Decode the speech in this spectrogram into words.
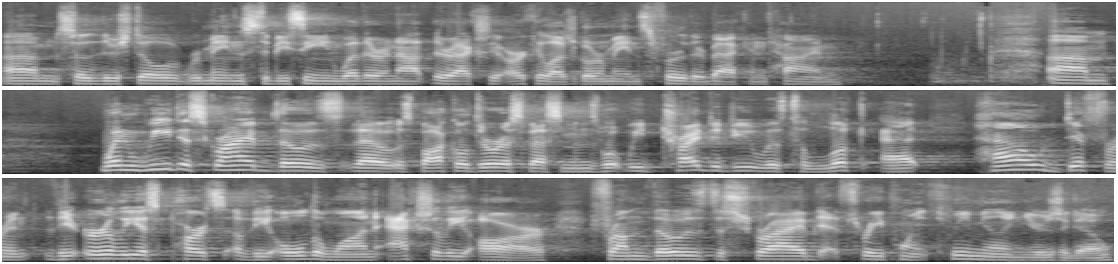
Um, so there still remains to be seen whether or not there are actually archaeological remains further back in time. Um, when we described those, those Bokol Dora specimens, what we tried to do was to look at how different the earliest parts of the Oldowan actually are from those described at 3.3 million years ago,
